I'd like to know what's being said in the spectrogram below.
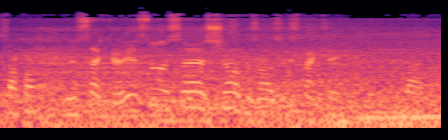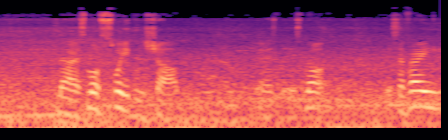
Prosecco. Prosecco, it's not as uh, sharp as I was expecting. No. No, it's more sweet than sharp. It's, it's not. It's a very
